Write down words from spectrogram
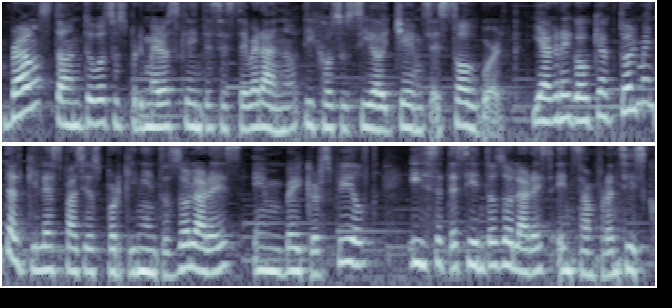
Brownstone tuvo sus primeros clientes este verano, dijo su CEO James Stallworth, y agregó que actualmente alquila espacios por 500 dólares en Bakersfield y 700 dólares en San Francisco.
